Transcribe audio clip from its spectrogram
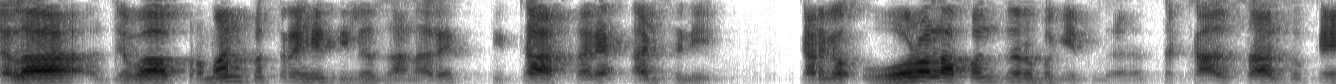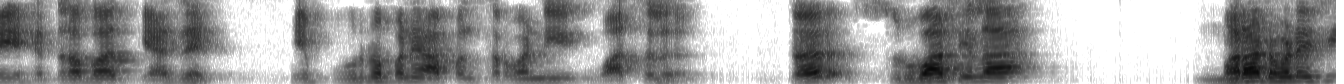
त्याला जेव्हा प्रमाणपत्र हे दिलं जाणार आहे तिथं असणाऱ्या अडचणी. कारण का ओव्हरऑल आपण जर बघितलं तर कालचा जो काही हैदराबाद गॅझेट हे पूर्णपणे आपण सर्वांनी वाचलं तर सुरुवातीला मराठवाड्याची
